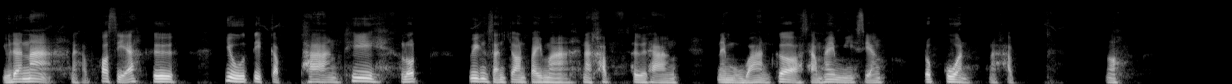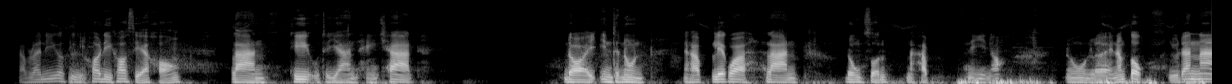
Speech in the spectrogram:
อยู่ด้านหน้านะครับ ข้อเสียคือ อยู่ติดกับทางที่รถวิ่งสัญจรไปมานะครับคือทางในหมู่บ้านก็ทำให้มีเสียงรบกวนนะครับเนาะครับและนี่ก็คือข้อดีข้อเสียของลานที่อุทยานแห่งชาติ ดอยอินทนนท์นะครับ เรียกว่าลานดงสนนะครับ นี่เนาะนู่นเลยน้ำตกอยู่ด้านหน้า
